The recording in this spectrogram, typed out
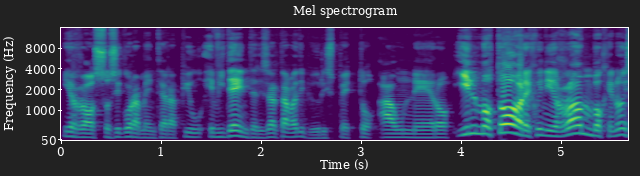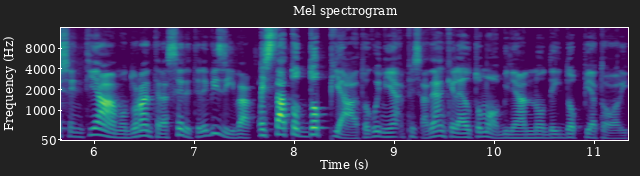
il rosso sicuramente era più evidente, risaltava di più rispetto a un nero. Il motore, quindi il rombo che noi sentiamo durante la serie televisiva, è stato doppiato, quindi eh, pensate anche le automobili hanno dei doppiatori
